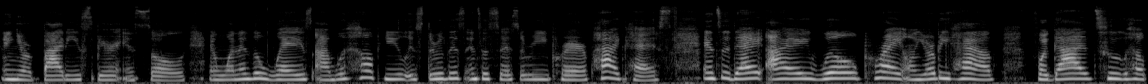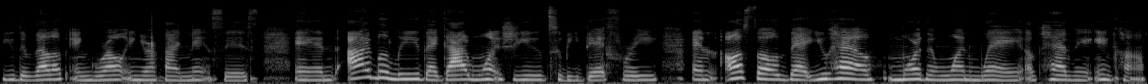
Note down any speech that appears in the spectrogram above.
in your body, spirit, and soul. And one of the ways I will help you is through this intercessory prayer podcast. And today I will pray on your behalf for God to help you develop and grow in your finances. And I believe that God wants you to be debt free and also that you have more than one way of having income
